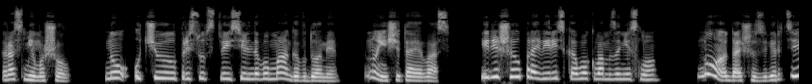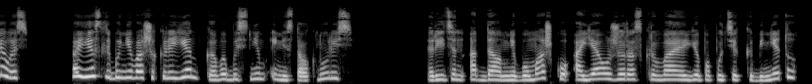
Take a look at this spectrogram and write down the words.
раз мимо шел. Но учуял присутствие сильного мага в доме, ну, не считая вас, и решил проверить, кого к вам занесло. Ну, а дальше завертелось. А если бы не ваша клиентка, вы бы с ним и не столкнулись. Ритин отдал мне бумажку, а я, уже раскрывая ее по пути к кабинету,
